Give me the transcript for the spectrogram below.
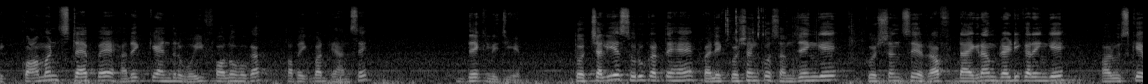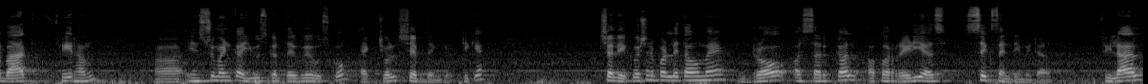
एक कॉमन स्टेप है, हर एक के अंदर वही फॉलो होगा। तो आप एक बार ध्यान से देख लीजिए। तो चलिए शुरू करते हैं। पहले क्वेश्चन को समझेंगे क्वेश्चन से रफ डायग्राम रेडी करेंगे और उसके बाद फिर हम इंस्ट्रूमेंट का यूज़ करते हुए उसको एक्चुअल शेप देंगे, ठीक है? चलिए क्वेश्चन पढ़ लेता हूँ मैं। Draw a circle of a radius six centimetre फ़िलहाल,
